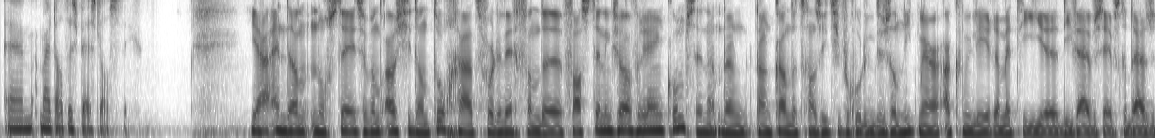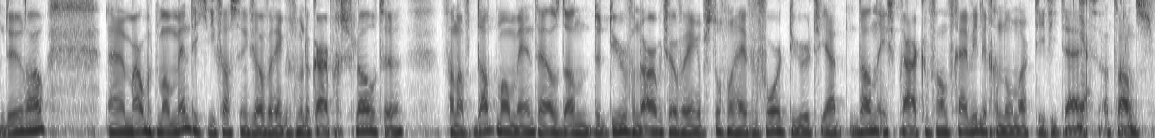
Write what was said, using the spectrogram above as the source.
Ehm, maar dat is best lastig. Ja, en dan nog steeds, want als je dan toch gaat voor de weg van de vaststellingsovereenkomst, en dan, dan, dan kan de transitievergoeding dus al niet meer accumuleren met die, eh, die 75.000 euro. Eh, maar op het moment dat je die vaststellingsovereenkomst met elkaar hebt gesloten, vanaf dat moment, hè, als dan de duur van de arbeidsovereenkomst toch nog even voortduurt, ja, dan is sprake van vrijwillige non-activiteit. Ja, Althans,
